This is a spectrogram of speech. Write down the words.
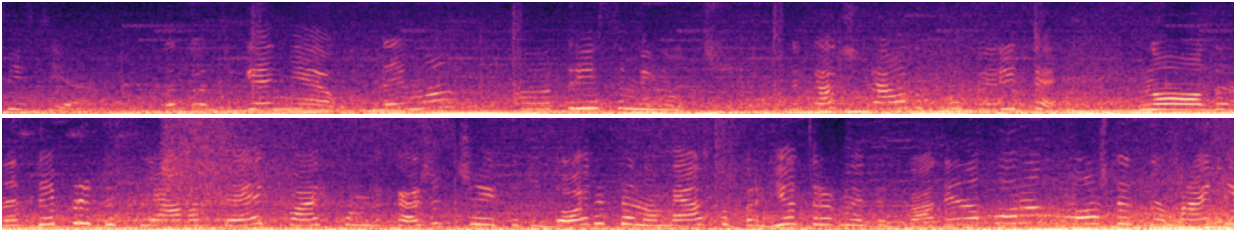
PCR. Като антигенния отнема а, 30 минути. Така че трябва да проверите. Но да не се притеснявате, това искам да кажа, че като дойдете на място преди да тръгнете два дена по-рано, можете да направите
